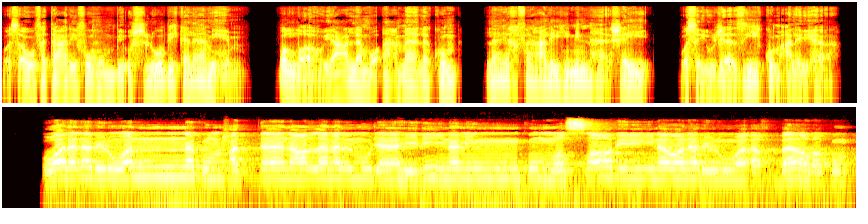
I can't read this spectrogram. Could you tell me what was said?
وسوف تعرفهم بأسلوب كلامهم. والله يعلم أعمالكم لا يخفى عليه منها شيء وسيجازيكم عليها. ولنبلونكم حتى نعلم المجاهدين منكم والصابرين ونبلو أخباركم.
